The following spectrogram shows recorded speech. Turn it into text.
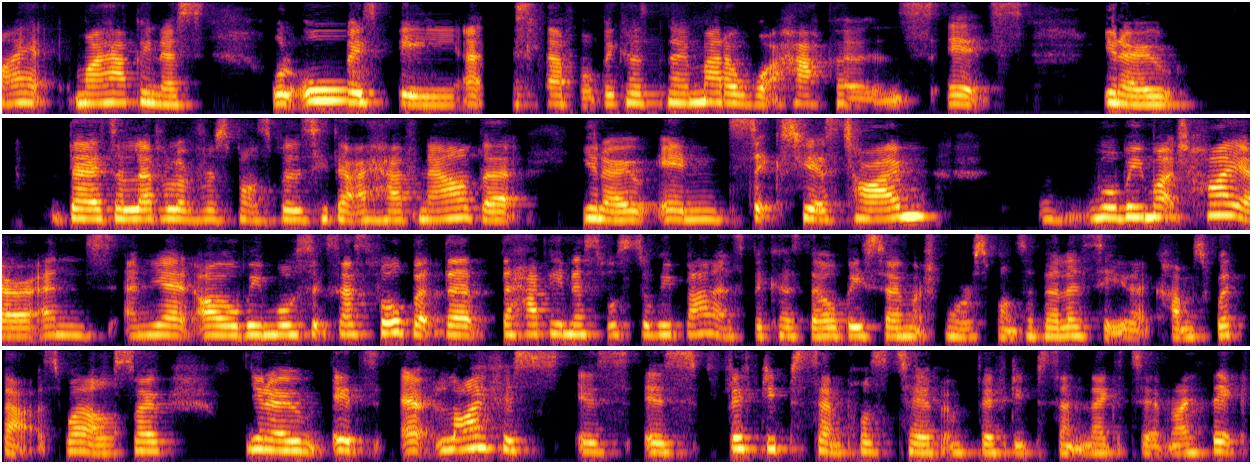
my my happiness will always be at this level because no matter what happens it's you know there's a level of responsibility that i have now that you know in 6 years time will be much higher and and yet i will be more successful but the the happiness will still be balanced because there'll be so much more responsibility that comes with that as well. So you know it's eh, life is is is 50% positive and 50% negative. And i think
